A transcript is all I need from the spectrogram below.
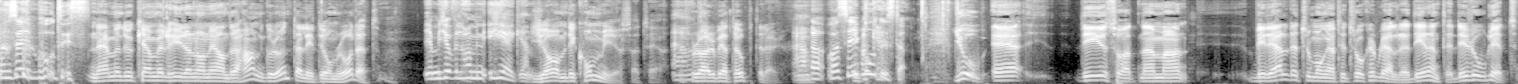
Vad säger Bodis? Nej men du kan väl hyra någon i andra hand, gå runt där lite i området. Ja, men jag vill ha min egen. Ja men det kommer ju så att säga. Du får okej. arbeta upp det där. Ja, vad säger Bodis då? Jo, eh, det är ju så att när man blir äldre tror många att det är tråkigt att bli äldre. Det är det inte. Det är roligt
